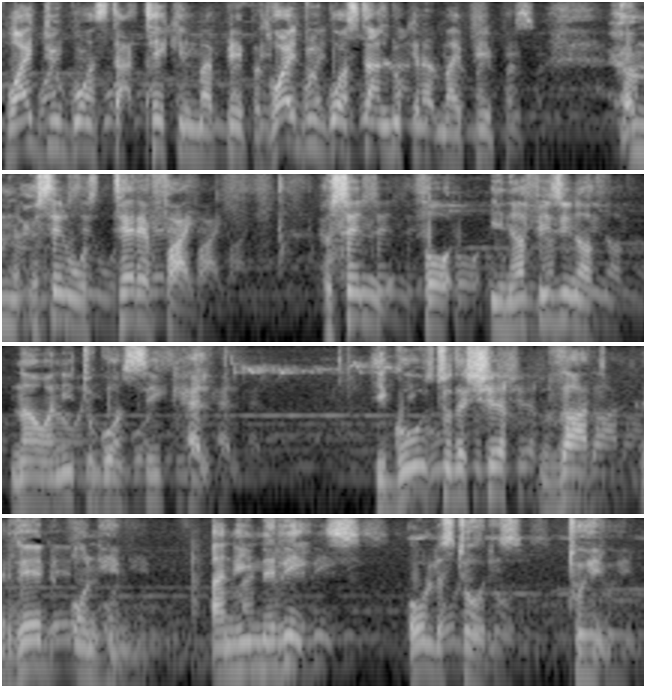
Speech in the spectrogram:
Why do you go and start taking my papers? Why do you go and start looking at my papers? Um, Hussein was terrified. Hussein thought, enough is enough. Now I need to go and seek help. He goes to the sheikh that read on him and he narrates all the stories to him.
